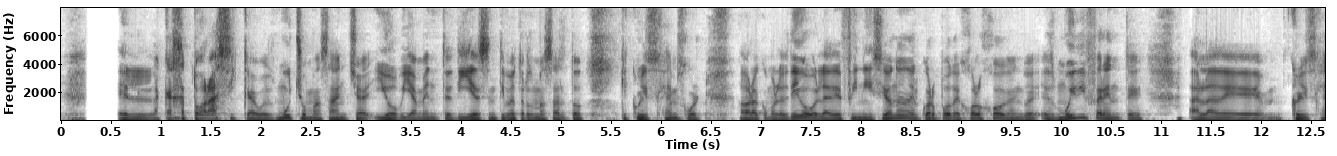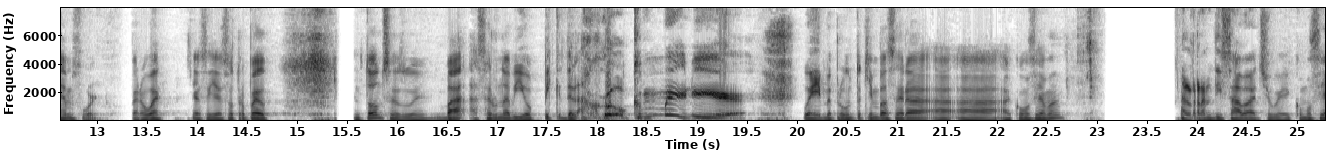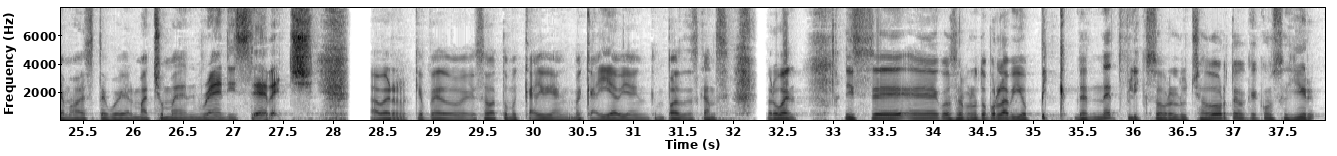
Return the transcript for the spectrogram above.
La caja torácica, es mucho más ancha y obviamente 10 centímetros más alto que Chris Hemsworth. Ahora, como les digo, la definición en el cuerpo de Hulk Hogan, es muy diferente a la de Chris Hemsworth. Pero bueno, ese ya es otro pedo. Entonces, güey, va a hacer una biopic de la Hulkmania. Güey, me pregunto quién va a ser a, ¿cómo se llama? Al Randy Savage, güey. ¿Cómo se llamaba este, güey? El Macho Man Randy Savage. A ver qué pedo, güey. ese vato me cae bien, me caía bien, que en paz descanse. Pero bueno, dice, eh, cuando se le preguntó por la biopic de Netflix sobre el luchador, tengo que conseguir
